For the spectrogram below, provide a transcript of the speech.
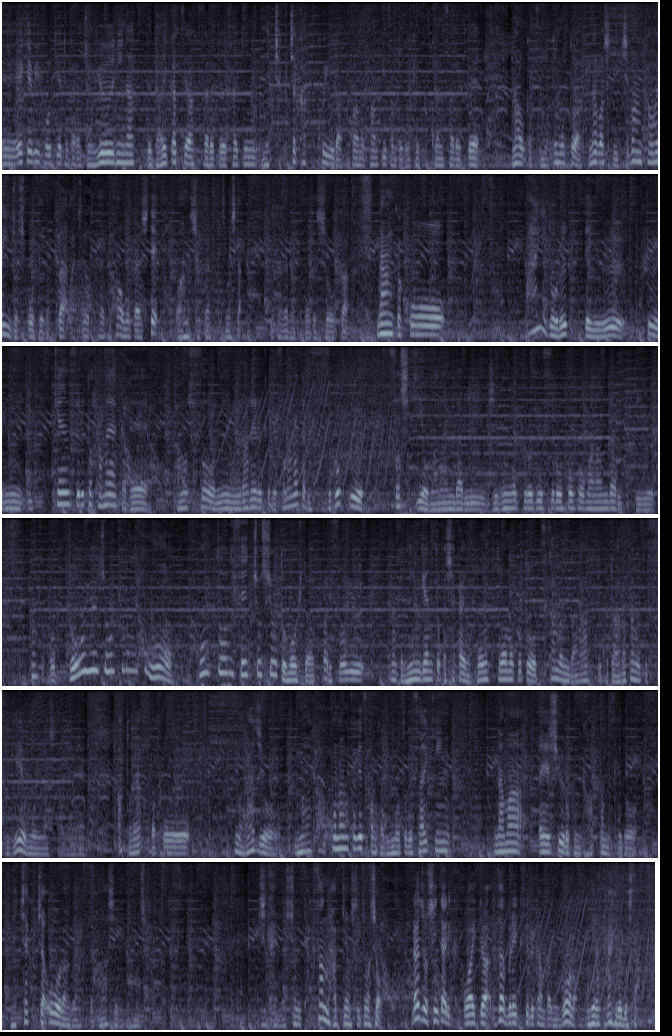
えー、AKB48 から女優になって大活躍されて最近めちゃくちゃかっこいいラッパーのパンピーさんとご結婚されてなおかつもともとは船橋で一番可愛い女子高生だった秋元彩香さんをお迎えしてお話を伺ってきました。いかがだったでしょうか？なんかこうアイドルっていう風に一見すると華やかで楽しそうに見られるけどその中ですごく組織を学んだり自分をプロデュースする方法を学んだりっていうなんかこうどういう状況にいても本当に成長しようと思う人はやっぱりそういうなんか人間とか社会の本当のことをつかむんだなってことを改めてすげえ思いましたね。あとやっぱこう今ラジオ今ここ何ヶ月間かリモートで最近生え収録に変わったんですけどめちゃくちゃオーラがあって話してて楽しかったです次回も一緒にたくさんの発見をしていきましょう。ラジオ新大陸お相手はザ・ブレイクスルーカンパニー GO の三浦貴大でした。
